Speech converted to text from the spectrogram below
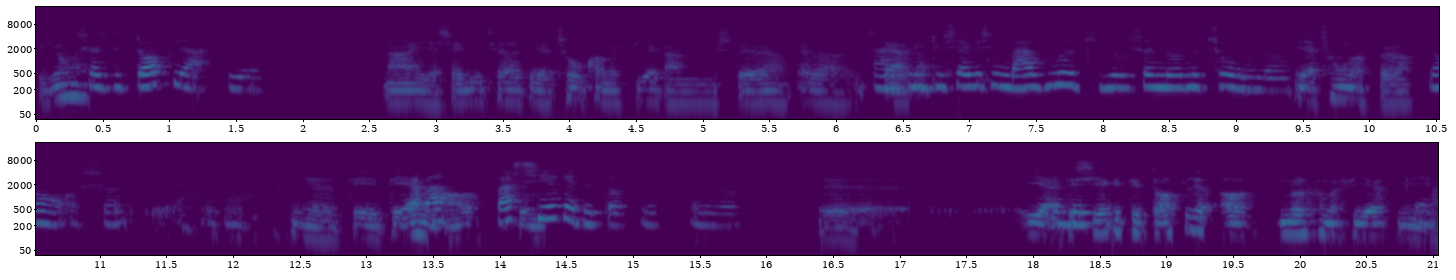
på jorden, så er det dobbeltagtigt, eller? Nej, jeg sagde lige til dig, at det er 2,4 gange større, eller Nej, fordi stærkere. du sagde, hvis den vejer 100 kilo, så er det noget med 200. Ja, 240. Nå, så ja, ikke noget. Ja, det, det er Bare- meget. Bare Det- cirka det dobbelte, eller noget. Øh, ja, det er cirka det dobbelte og 0,4 mere. Ja.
